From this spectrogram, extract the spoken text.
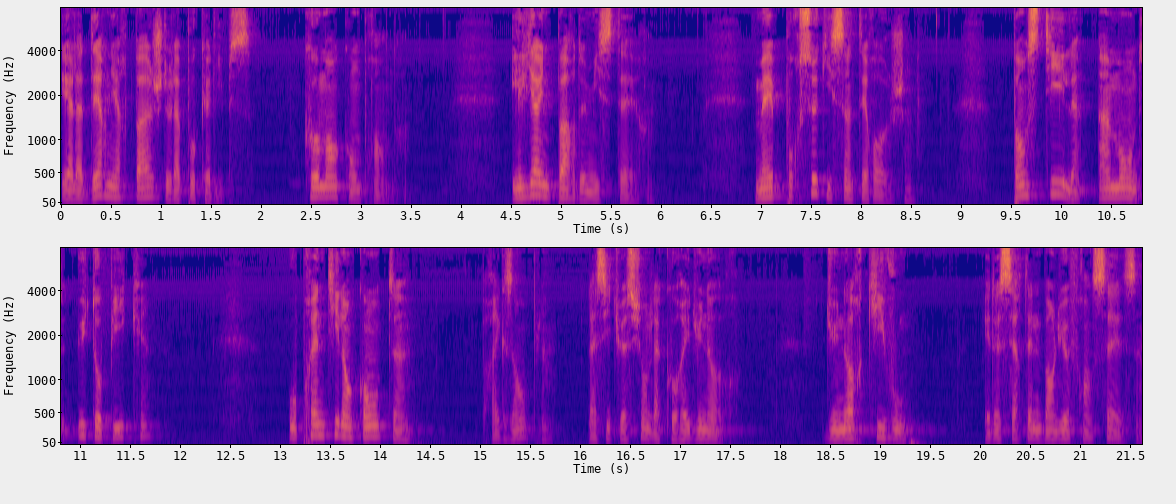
et à la dernière page de l'Apocalypse. Comment comprendre? Il y a une part de mystère. Mais pour ceux qui s'interrogent, pensent-ils un monde utopique ou prennent-ils en compte, par exemple, la situation de la Corée du Nord, du Nord Kivu et de certaines banlieues françaises?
